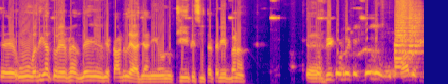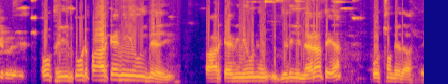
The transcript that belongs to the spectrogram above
ਤੇ ਉਹ ਵਧੀਆ ਤੁਰੇ ਫਿਰਦੇ ਜੇ ਕੱਢ ਲਿਆ ਜਾਣੀ ਉਹਨੂੰ ਠੀਕ ਸੀ ਤਕਰੀਬਨ। ਤੇ ਫਰੀਦਕੋਟ ਦੇ ਕਿੱਥੇ ਬਾਹਰ ਦੇ ਕਿੱਥੇ ਦੇ। ਉਹ ਫਰੀਦਕੋਟ ਪਾਰਕ ਐਵੀਨਿਊ ਦੇ ਆ ਜੀ। ਪਾਰਕ ਐਵੀਨਿਊ ਨੇ ਜਿਹੜੀ ਨਹਿਰਾਂ ਤੇ ਆ ਉੱਥੋਂ ਦੇ ਦੱਸਦੇ।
